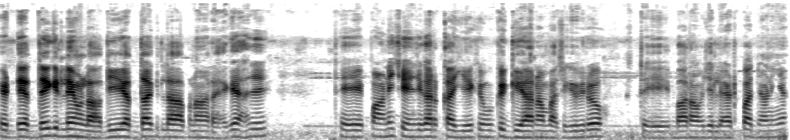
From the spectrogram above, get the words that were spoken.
ਪੇਡੇ ਅੱਧੇ ਕਿੱਲੇ ਮਿਲਾ ਦੀ ਅੱਧਾ ਕਿੱਲਾ ਆਪਣਾ ਰਹਿ ਗਿਆ ਹਜੇ। ਤੇ ਪਾਣੀ ਚੇਂਜ ਕਰਕੇ ਆਈਏ ਕਿਉਂਕਿ 11 ਵਜ ਗਏ ਵੀਰੋ, ਤੇ 12 ਵਜੇ ਲਾਈਟ ਭੱਜ ਜਾਣੀ ਆ।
